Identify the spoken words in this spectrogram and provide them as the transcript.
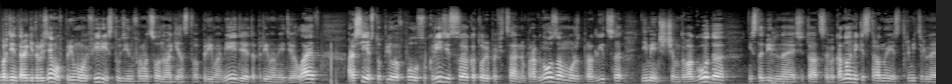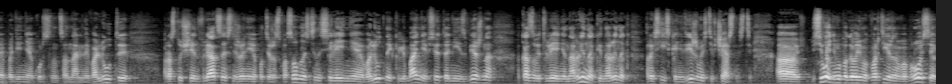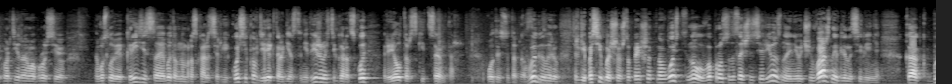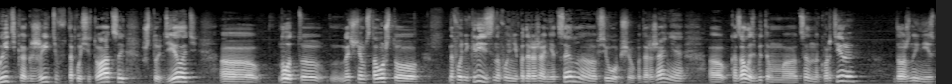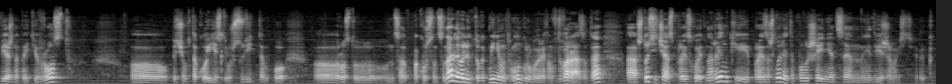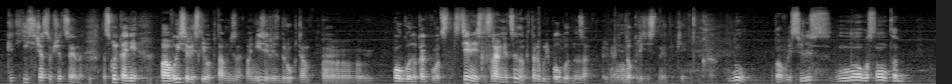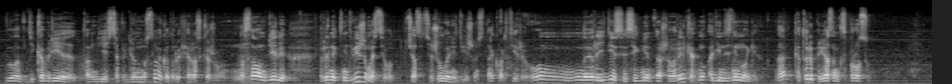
Добрый день, дорогие друзья. Мы в прямом эфире из студии информационного агентства Прима Медиа. Это Прима Медиа Лайв. Россия вступила в полосу кризиса, который по официальным прогнозам может продлиться не меньше, чем два года. Нестабильная ситуация в экономике страны, стремительное падение курса национальной валюты, растущая инфляция, снижение платежеспособности населения, валютные колебания, все это неизбежно оказывает влияние на рынок и на рынок российской недвижимости в частности. А, сегодня мы поговорим о квартирном вопросе, о квартирном вопросе в условиях кризиса. И об этом нам расскажет Сергей Косиков, директор агентства недвижимости «Городской риэлторский центр». Вот если так выговорил. Сергей, спасибо большое, что пришли к нам в гости. Ну, вопросы достаточно серьезные, они очень важные для населения. Как быть, как жить в такой ситуации, что делать. Э, ну вот э, начнем с того, что на фоне кризиса, на фоне подорожания цен, э, всеобщего подорожания, казалось бы, там цены на квартиры должны неизбежно пойти в рост, причем в такой, если уж судить там по э, росту по курсу национальной валюты, то как минимум, там, ну, грубо говоря, там, в два раза. Да? А что сейчас происходит на рынке? Произошло ли это повышение цен на недвижимость? Какие сейчас вообще цены? Насколько они повысились, либо там, не знаю, понизились вдруг там э, полгода, как вот с теми, если сравнивать цены, которые были полгода назад, например, до кризисные такие? Ну, повысились, но в основном-то было в декабре, там есть определенные условия, о которых я расскажу. На самом деле рынок недвижимости, вот в частности жилой недвижимости, да, квартиры, он, ну, наверное, единственный сегмент нашего рынка, ну, один из немногих, да, который привязан к спросу.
